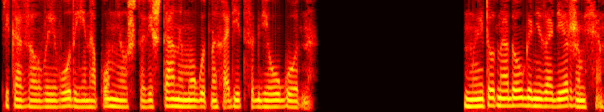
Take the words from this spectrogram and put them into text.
приказал воевода и напомнил, что виштаны могут находиться где угодно. Мы тут надолго не задержимся.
